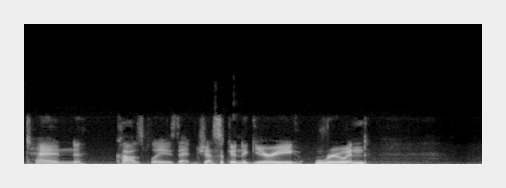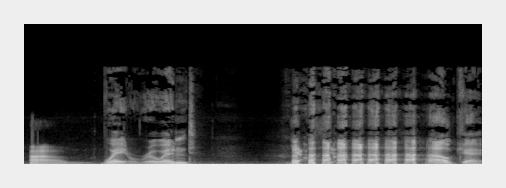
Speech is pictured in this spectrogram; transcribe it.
ten cosplays that Jessica Nigiri ruined. Um, Wait, ruined? Yes. yes. okay,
